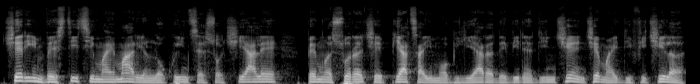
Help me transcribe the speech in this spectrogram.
cer investiții mai mari în locuințe sociale pe măsură ce piața imobiliară devine din ce în ce mai dificilă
